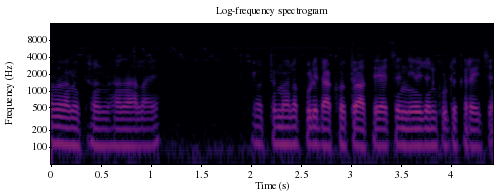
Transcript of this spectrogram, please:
हा बघा मित्रांनो हा नाला आहे. चला तुम्हाला पुढे दाखवतो आता याचं नियोजन कुठे करायचं.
